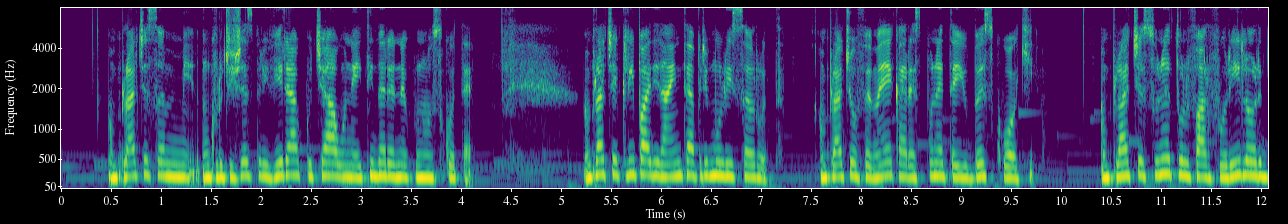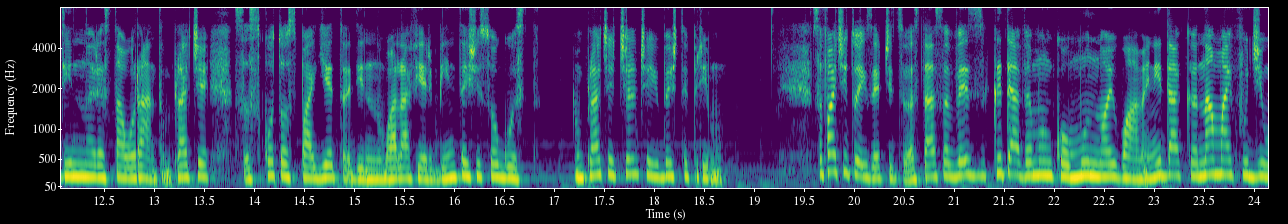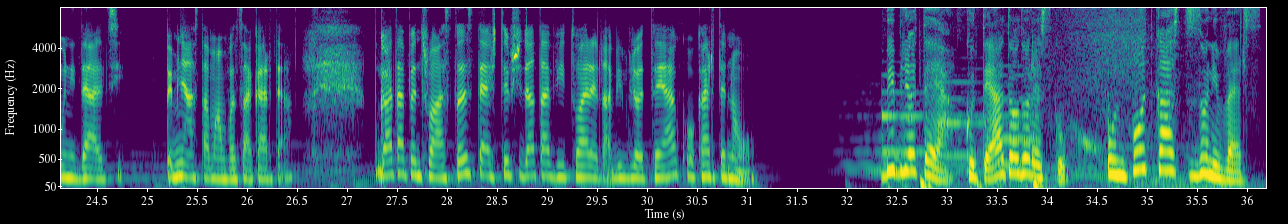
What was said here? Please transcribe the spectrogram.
Îmi place să-mi încrucișez privirea cu cea a unei tinere necunoscute. Îmi place clipa dinaintea primului sărut. Îmi place o femeie care spune te iubesc cu ochii. Îmi place sunetul farfurilor din restaurant. Îmi place să scot o spaghetă din oala fierbinte și să o gust. Îmi place cel ce iubește primul. Să faci și tu exercițiul ăsta, să vezi câte avem în comun noi oamenii dacă n-am mai fugi unii de alții. Pe mine asta m-a învățat cartea. Gata pentru astăzi, te aștept și data viitoare la Bibliotea cu o carte nouă. Bibliotea cu Tea Teodorescu, un podcast Zunivers.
